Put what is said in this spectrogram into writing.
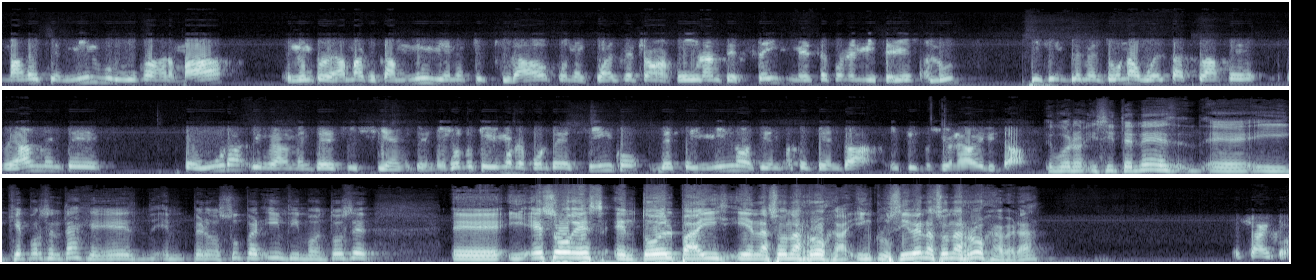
más de 100.000 burbujas armadas en un programa que está muy bien estructurado, con el cual se trabajó durante seis meses con el Ministerio de Salud y se implementó una vuelta a clase realmente segura y realmente eficiente. Nosotros tuvimos reporte de 5 de 6.970 instituciones habilitadas. Bueno, y si tenés, eh, ¿y qué porcentaje? Es, pero súper ínfimo. Entonces, eh, y eso es en todo el país y en la zona roja, inclusive en la zona roja, ¿verdad? Exacto.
